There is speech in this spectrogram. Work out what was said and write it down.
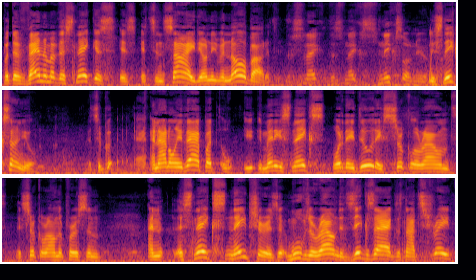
But the venom of the snake is, is it's inside. You don't even know about it. The snake the snake sneaks on you. It sneaks on you. It's a good, and not only that, but many snakes. What do they do? They circle around. They circle around the person, and the snake's nature is it moves around. It zigzags. It's not straight.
